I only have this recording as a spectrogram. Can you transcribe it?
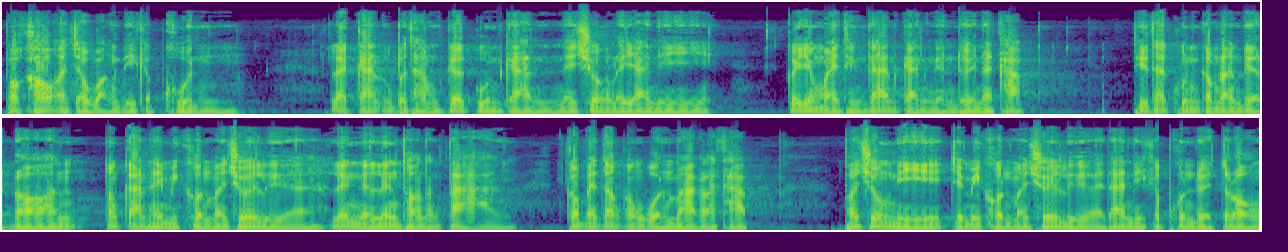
เพราะเขาอาจจะหวังดีกับคุณ และการอุปถัมภ์เกื้อกูลกันในช่วงระยะนี้ ก็ยังหมายถึงด้านการเงินด้วยนะครับ ที่ถ้าคุณกำลังเดือดร้อน ต้องการให้มีคนมาช่วยเหลือ เรื่องเงินเรื่องทองต่างๆ ก็ไม่ต้องกังวลมากแล้วครับ เพราะช่วงนี้จะมีคนมาช่วยเหลือด้านนี้กับคุณโดยตรง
